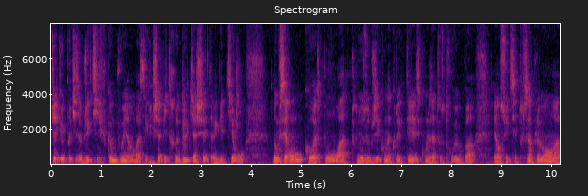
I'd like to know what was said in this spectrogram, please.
quelques petits objectifs, comme vous voyez en bas, c'est écrit chapitre 2 cachette avec des petits ronds. Donc ces ronds correspondent à tous nos objets qu'on a collectés, est-ce qu'on les a tous trouvés ou pas. Et ensuite c'est tout simplement, euh,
